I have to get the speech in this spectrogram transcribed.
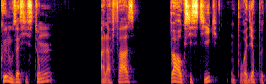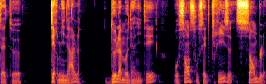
que nous assistons à la phase paroxystique, on pourrait dire peut-être euh, terminale, de la modernité, au sens où cette crise semble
